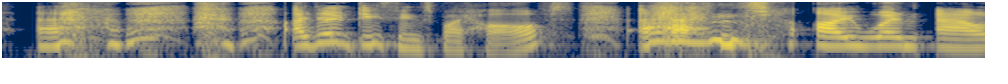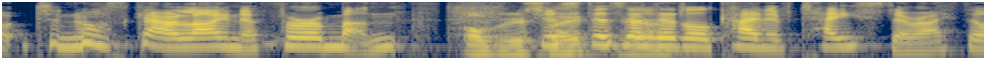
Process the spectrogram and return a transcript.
I don't do things by halves. And I went out to North Carolina for a month. Obviously, Just as a little kind of taster. I thought,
